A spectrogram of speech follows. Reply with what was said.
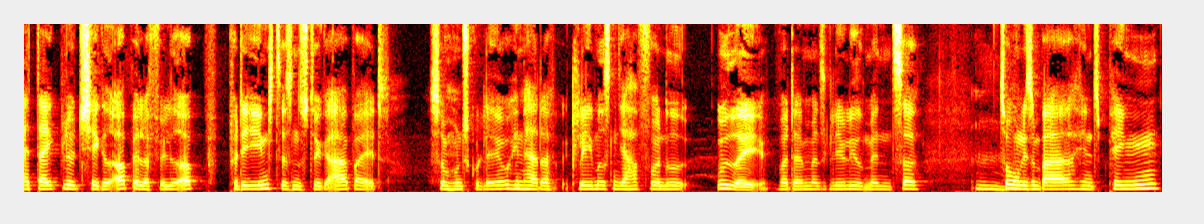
at der ikke blev tjekket op eller følget op på det eneste sådan stykke arbejde, som hun skulle lave. Hende her, der claimede sådan, jeg har fundet ud af, hvordan man skal leve livet, men så mm. tog hun ligesom bare hendes penge,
